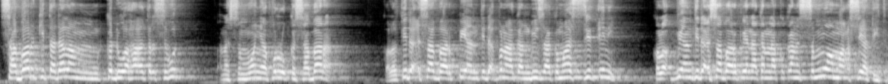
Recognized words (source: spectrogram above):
Sabar kita dalam kedua hal tersebut karena semuanya perlu kesabaran. Kalau tidak sabar pian tidak pernah akan bisa ke masjid ini. Kalau pian tidak sabar pian akan lakukan semua maksiat itu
